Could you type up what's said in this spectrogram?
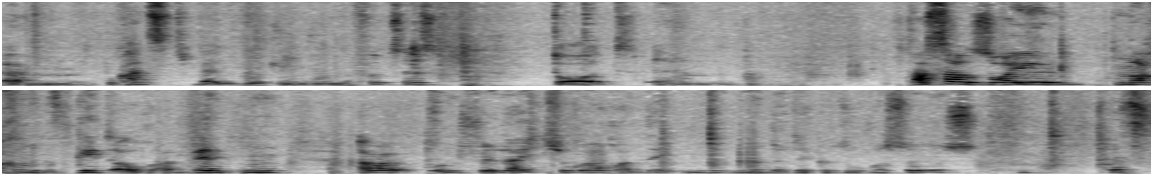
Ähm, du kannst, wenn dort irgendwo eine Pfütze ist, dort ähm, Wassersäulen machen. Das geht auch an Wänden, aber und vielleicht sogar auch an Decken, wenn an der Decke so Wasser ist. Das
